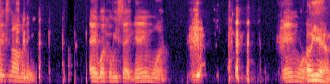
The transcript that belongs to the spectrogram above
Sixth nominee. Hey, what can we say? Game one. Game one. Oh yeah,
